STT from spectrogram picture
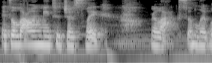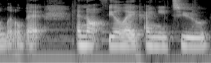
it's allowing me to just like relax and live a little bit and not feel like I need to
